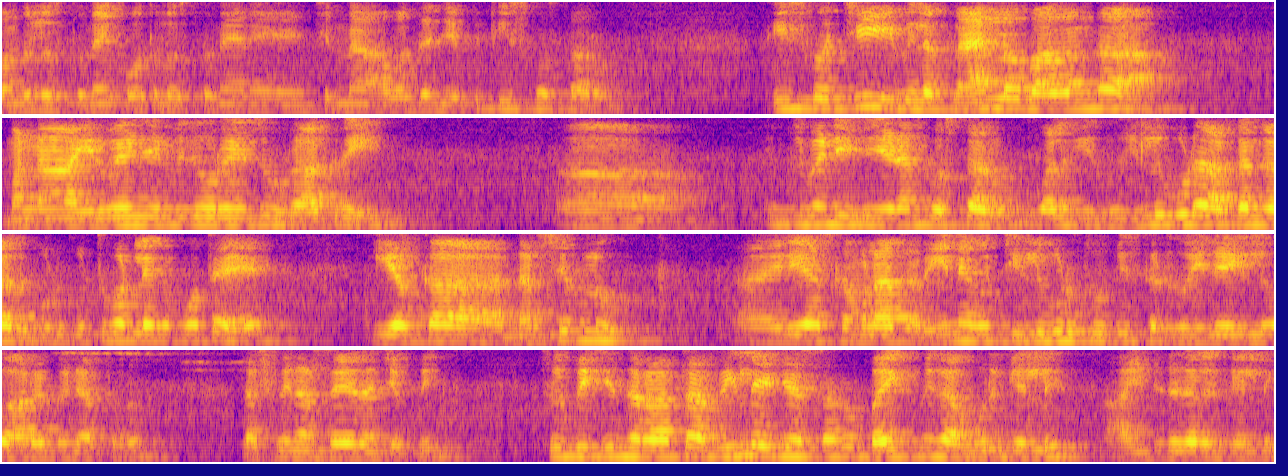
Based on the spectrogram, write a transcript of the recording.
పందులు వస్తున్నాయి కోతులు వస్తున్నాయి అని చిన్న అబద్ధం చెప్పి తీసుకొస్తారు. తీసుకొచ్చి వీళ్ళ ప్లాన్లో భాగంగా మొన్న ఇరవై ఐదు ఎనిమిదో రోజు రాత్రి ఇంప్లిమెంటేషన్ చేయడానికి వస్తారు. వాళ్ళకి ఇల్లు కూడా అర్థం కాదు గుర్తు గుర్తుపట్టలేకపోతే ఈ యొక్క నర్సింహులు ఇలియాస్ కమలాకర్ ఈయన వచ్చి ఇల్లు కూడా చూపిస్తాడు ఇదే ఇల్లు ఆర్ఎంపీ డాక్టర్ లక్ష్మీ నర్సయ్యద్ అని చెప్పి. చూపించిన తర్వాత వీళ్ళు ఏం చేస్తారు? బైక్ మీద ఊరికి వెళ్ళి ఆ ఇంటి దగ్గరికి వెళ్ళి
